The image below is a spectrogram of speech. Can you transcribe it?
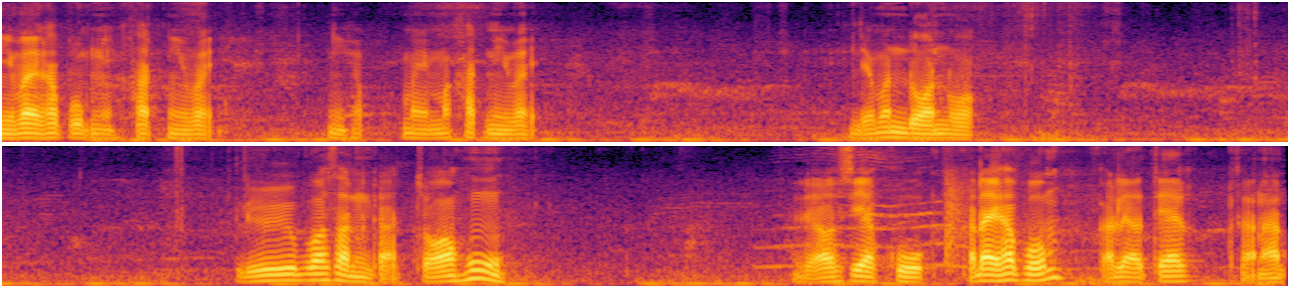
นี่ไว้ครับผมนี่ขัดนี่ไว้นี่ครับไม้มาขัดนี่ไว้ เดี๋ยวมันดอนออก หรือว่าสั่นกับจอหู้เดี๋ยวเอาเสียบผูกก็ได้ครับผมก็แล้วแต่ขนาด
